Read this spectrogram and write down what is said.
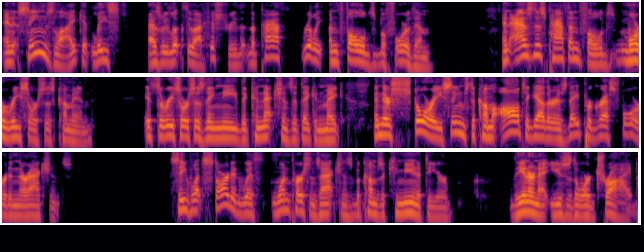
And it seems like, at least as we look throughout history, that the path really unfolds before them. And as this path unfolds, more resources come in. It's the resources they need, the connections that they can make. And their story seems to come all together as they progress forward in their actions. See, what started with one person's actions becomes a community, or the internet uses the word tribe.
